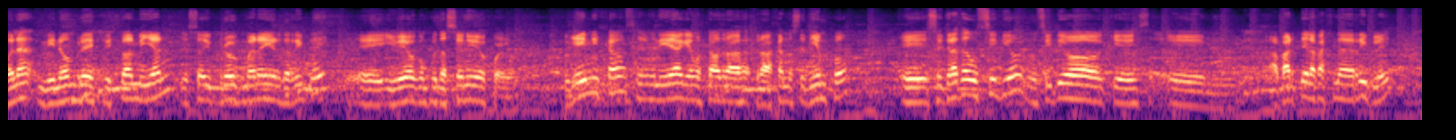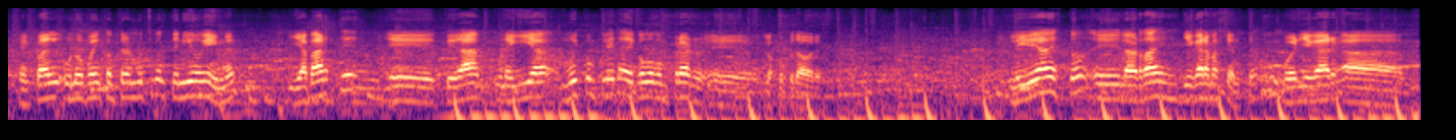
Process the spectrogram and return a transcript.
Hola, mi nombre es Cristóbal Millán, yo soy Product Manager de Replay eh, y veo computación y videojuegos. Gaming House es una idea que hemos estado trabajando hace tiempo. Eh, se trata de un sitio, un sitio que es, eh, aparte de la página de Replay, el cual uno puede encontrar mucho contenido gamer y aparte te da una guía muy completa de cómo comprar los computadores. La idea de esto, la verdad, es llegar a más gente, poder llegar a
